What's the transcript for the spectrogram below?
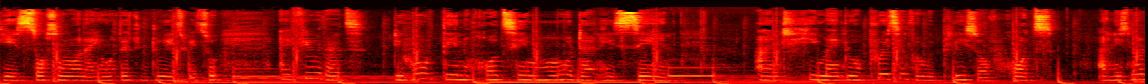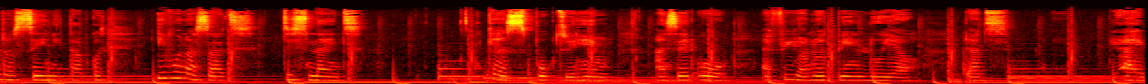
he saw someone and he wanted to do it with. So I feel that the whole thing hurts him more than he's saying. And he might be operating from a place of hurt. And he's not just saying it out because even as at this night, Kess spoke to him and said, Oh, I feel you're not being loyal. That I,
